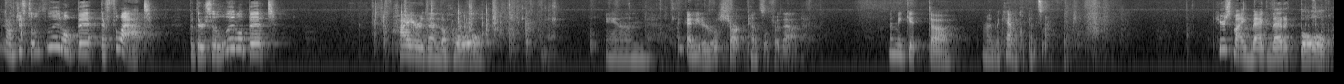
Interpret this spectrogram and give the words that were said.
you know, just a little bit, they're flat, but there's a little bit higher than the hole. And I think I need a real sharp pencil for that. Let me get uh, my mechanical pencil. Here's my magnetic bowl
